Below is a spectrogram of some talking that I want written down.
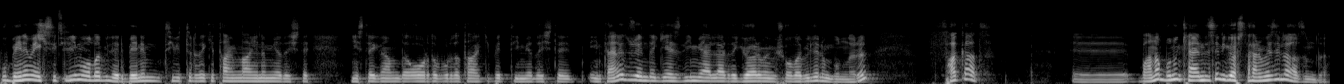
bu benim eksikliğim olabilir. Benim Twitter'daki timeline'ım ya da işte Instagram'da orada burada takip ettiğim ya da işte internet üzerinde gezdiğim yerlerde görmemiş olabilirim bunları. Fakat e, bana bunun kendisini göstermesi lazımdı.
